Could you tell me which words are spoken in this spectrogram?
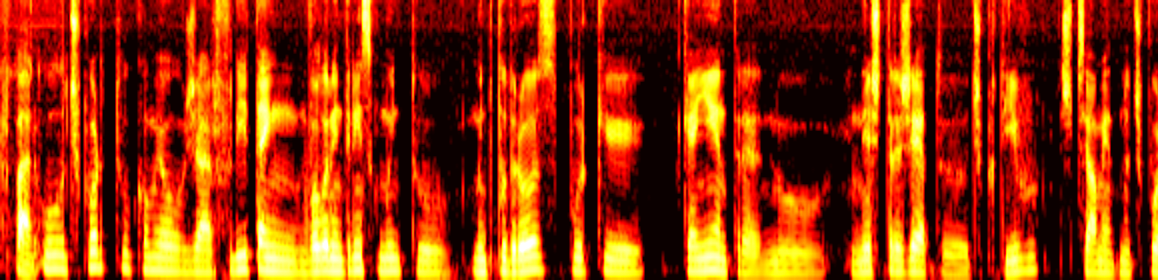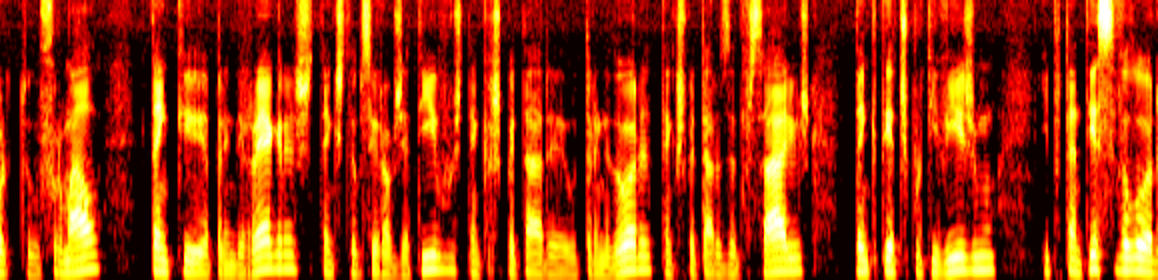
Repare, o desporto, como eu já referi, tem um valor intrínseco muito, muito poderoso porque quem entra no, neste trajeto desportivo, especialmente no desporto formal, tem que aprender regras, tem que estabelecer objetivos, tem que respeitar uh, o treinador, tem que respeitar os adversários, tem que ter desportivismo e, portanto, esse valor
